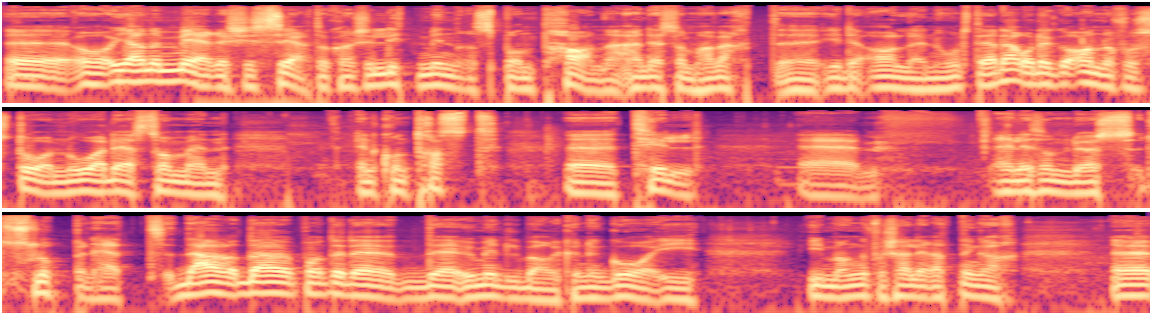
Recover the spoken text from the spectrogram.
Eh, og gjerne mer regissert og kanskje litt mindre spontane enn det som har vært eh, idealet noen steder. Og det går an å forstå noe av det som en, en kontrast eh, til eh, en litt sånn løssluppenhet. Der, der på en måte det, det umiddelbare kunne gå i, i mange forskjellige retninger. Eh,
